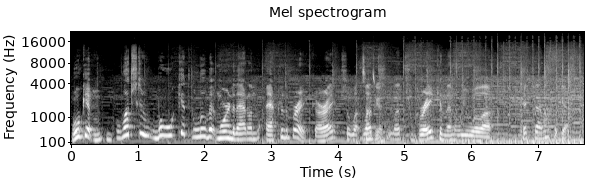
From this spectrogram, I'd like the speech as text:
We'll get let's do we'll we'll get a little bit more into that on, after the break. All right, so let, Sounds let's let's break and then we will uh, pick that up again.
